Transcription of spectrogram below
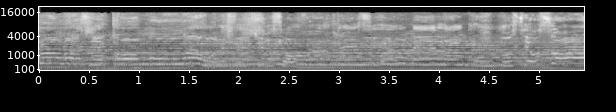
não vai ser como uma anjo te salvar. Eu me lembro Nos seus olhos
